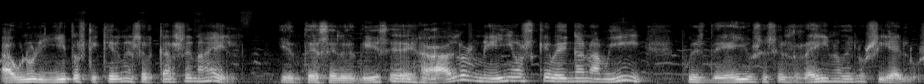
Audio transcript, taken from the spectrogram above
a unos niñitos que quieren acercarse a Él. Y entonces Él les dice, dejad a los niños que vengan a mí, pues de ellos es el reino de los cielos.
